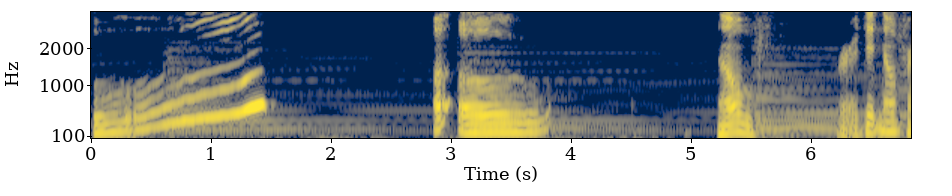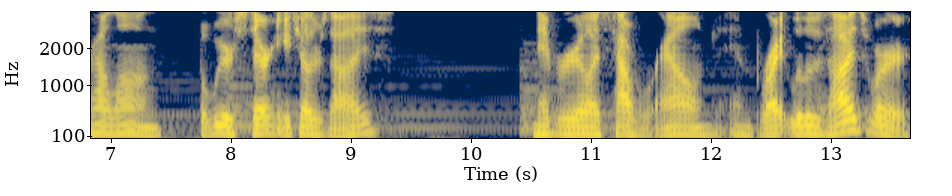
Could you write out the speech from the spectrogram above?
Oh. Uh-oh. No, I didn't know for how long, but we were staring at each other's eyes. Never realized how round and bright Lily's eyes were.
